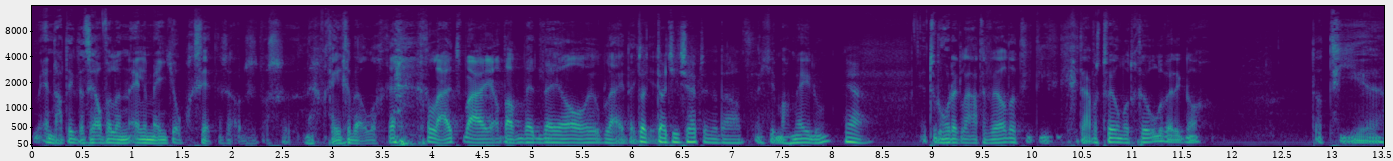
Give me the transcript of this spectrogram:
En dan had ik dat zelf wel een elementje opgezet en zo. Dus het was geen geweldig geluid. Maar ja, dan ben je al heel blij dat, Dat, je, dat je iets hebt, inderdaad. dat je mag meedoen. Ja. En toen hoorde ik later wel dat die, die, die gitaar was 200 gulden, weet ik nog. Dat die... eh,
